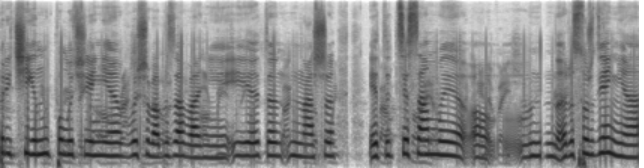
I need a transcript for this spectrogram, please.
причин получения высшего образования. И это наши, это те самые а, рассуждения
